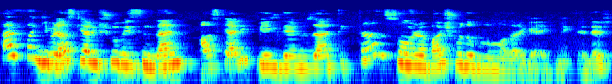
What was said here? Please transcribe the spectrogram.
herhangi bir askerlik şubesinden askerlik bilgilerini düzelttikten sonra başvuruda bulunmaları gerekmektedir.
